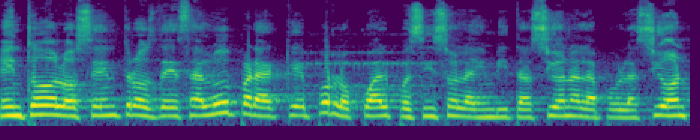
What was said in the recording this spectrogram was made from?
en todos los centros de salud para que, por lo cual, pues hizo la invitación a la población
